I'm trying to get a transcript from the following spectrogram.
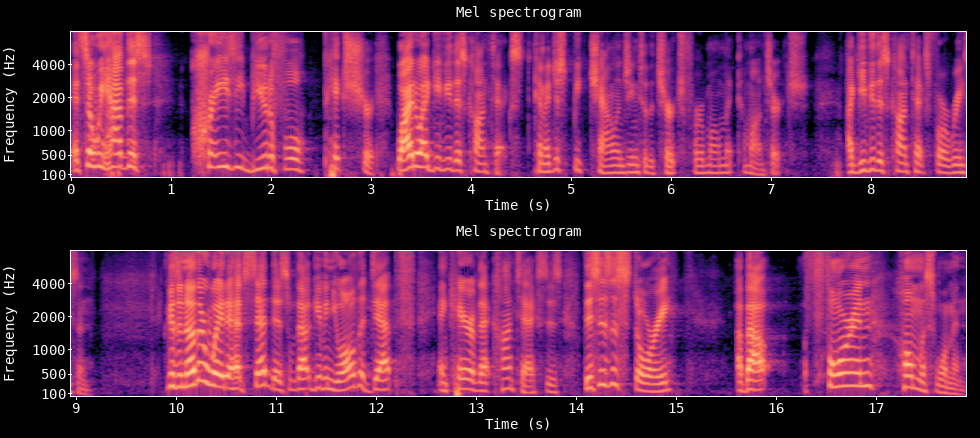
And so we have this crazy, beautiful picture. Why do I give you this context? Can I just be challenging to the church for a moment? Come on, church. I give you this context for a reason. Because another way to have said this without giving you all the depth and care of that context is this is a story about a foreign homeless woman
